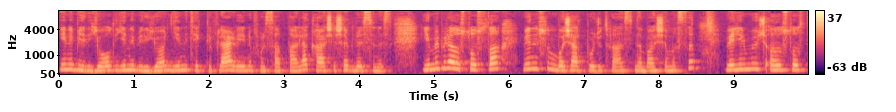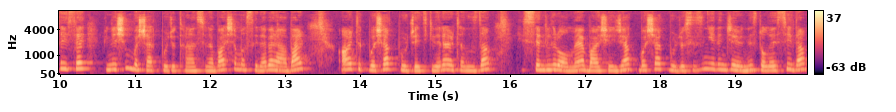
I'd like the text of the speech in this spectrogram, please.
yeni bir yol, yeni bir yön, yeni teklifler ve yeni fırsatlarla karşılaşabilirsiniz. 21 Ağustos'ta Venüs'ün Başak Burcu transitine başlaması ve 23 Ağustos'ta ise Güneş'in Başak Burcu transitine başlamasıyla beraber artık Başak Burcu etkileri haritanızda hissedilir olmaya başlayacak. Başak Burcu sizin 7. eviniz. Dolayısıyla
